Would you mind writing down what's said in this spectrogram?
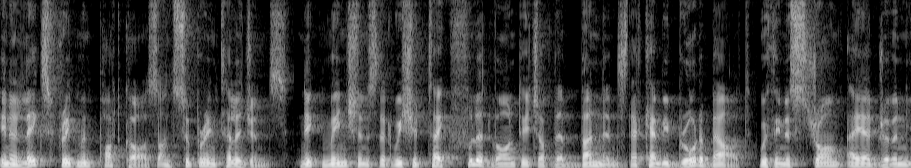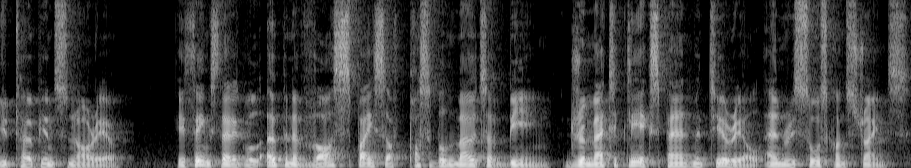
In a Lex Fridman podcast on superintelligence, Nick mentions that we should take full advantage of the abundance that can be brought about within a strong AI driven utopian scenario. He thinks that it will open a vast space of possible modes of being, dramatically expand material and resource constraints,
